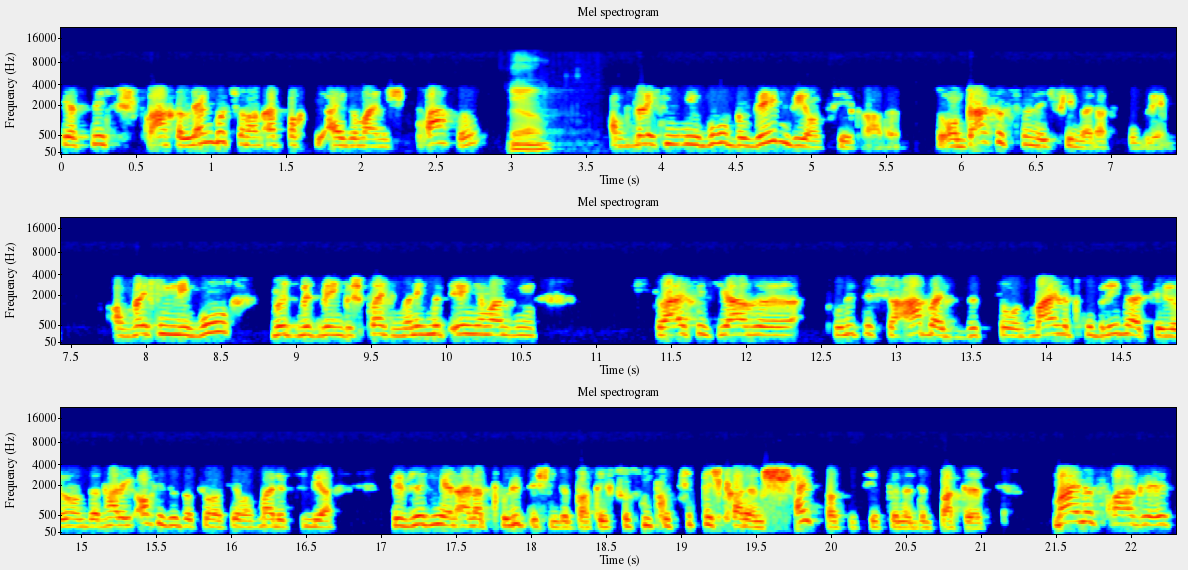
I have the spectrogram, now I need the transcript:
Jetzt nicht Sprache, Language, sondern einfach die allgemeine Sprache. Ja. Auf welchem Niveau bewegen wir uns hier gerade? So, und das ist, finde ich, vielmehr das Problem. Auf welchem Niveau wird mit wem gesprochen? Wenn ich mit irgendjemandem 30 Jahre politische Arbeit sitze und meine Probleme erzähle, und dann hatte ich auch die Situation, dass jemand meinte zu mir, wir sind hier in einer politischen Debatte. Es ist im Prinzip nicht gerade ein Scheiß, was es hier für eine Debatte ist. Meine Frage ist,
